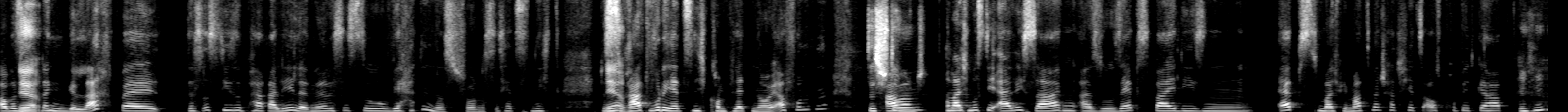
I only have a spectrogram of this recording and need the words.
Aber sie ja. hat dann gelacht, weil das ist diese Parallele, ne? Das ist so, wir hatten das schon. Das ist jetzt nicht, das ja. Rad wurde jetzt nicht komplett neu erfunden. Das stimmt. Aber, aber ich muss dir ehrlich sagen, also selbst bei diesen Apps, zum Beispiel Matzmatch hatte ich jetzt ausprobiert gehabt. Mhm.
